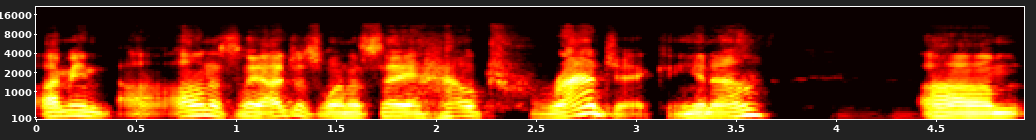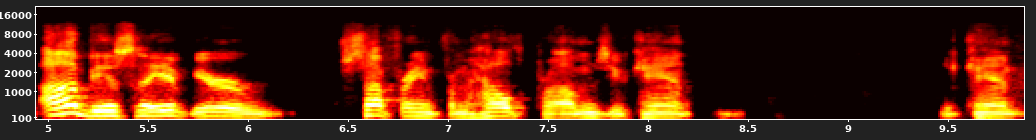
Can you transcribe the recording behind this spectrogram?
I mean, honestly, I just want to say how tragic, you know. Um, obviously, if you're suffering from health problems, you can't, you can't.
